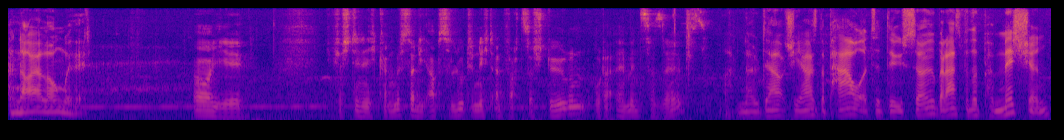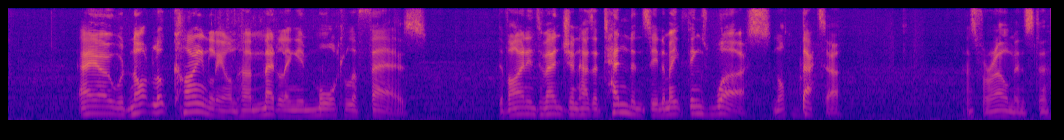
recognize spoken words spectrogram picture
and I along with it. Oh je. Ich verstehe nicht, kann Mister die Absolute nicht einfach zerstören? Oder Elminster selbst? I've no doubt she has the power to do so, but as for the permission, Ao would not look kindly on her meddling in mortal affairs. Divine intervention has a tendency to make things worse, not better. As for Elminster,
